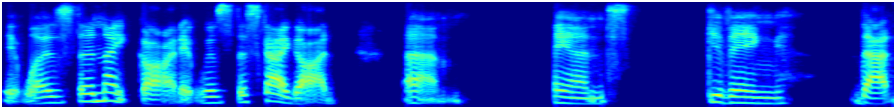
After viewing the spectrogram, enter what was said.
it was the night god, it was the sky god, um, and giving that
